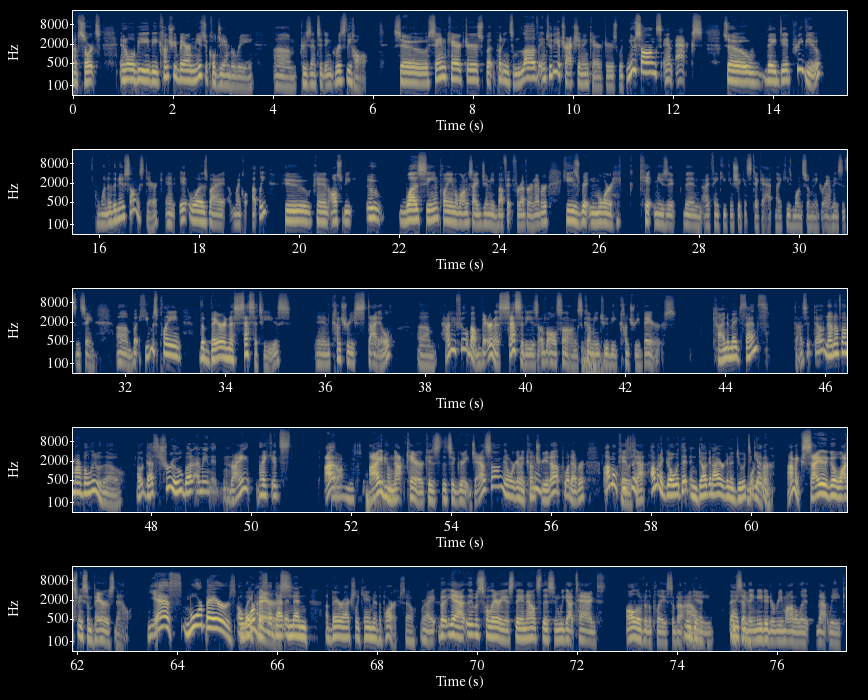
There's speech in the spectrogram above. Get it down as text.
of sorts and it will be the country bear musical jamboree um, presented in Grizzly Hall. So, same characters, but putting some love into the attraction and characters with new songs and acts. So, they did preview one of the new songs, Derek, and it was by Michael Utley, who can also be, who was seen playing alongside Jimmy Buffett forever and ever. He's written more hit music than I think you can shake a stick at. Like he's won so many Grammys, it's insane. Um, but he was playing the Bare Necessities in country style. Um, how do you feel about Bare Necessities of all songs coming to the Country Bears? Kind of makes sense. Does it though? None of them are Baloo though. Oh, that's true, but I mean, it, right? Like it's I I do not care because it's a great jazz song and we're gonna country it up, whatever. I'm okay here's with that. I'm gonna go with it, and Doug and I are gonna do it We're together. gonna- I'm excited to go watch me some bears now. Yes, more bears. Oh More wait, I said that, and then a bear actually came into the park. So Right. But yeah, it was hilarious. They announced this and we got tagged all over the place about We how did. we, we said you. they needed to remodel it that week.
